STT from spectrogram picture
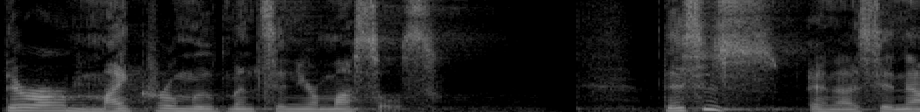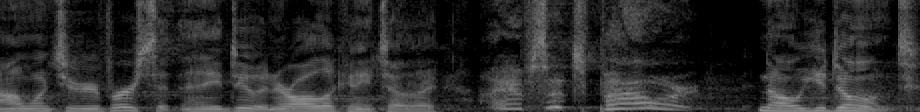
there are micro movements in your muscles. This is, and I say, now I want you to reverse it. And they do, and they're all looking at each other like, I have such power. No, you don't.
